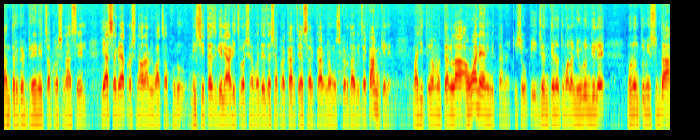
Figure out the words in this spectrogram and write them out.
अंतर्गत ड्रेनेजचा प्रश्न असेल या सगळ्या प्रश्नावर आम्ही वाचा फोडू. निश्चितच गेल्या अडीच वर्षामध्ये जशा प्रकारच्या सरकारनं मुस्कटदाबीचं काम केले माझी तुम्ही त्यांना आव्हान आहे या निमित्तानं की शेवटी जनतेनं तुम्हाला निवडून दिले म्हणून तुम्ही सुद्धा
